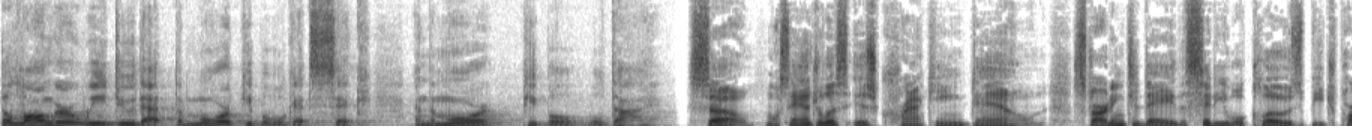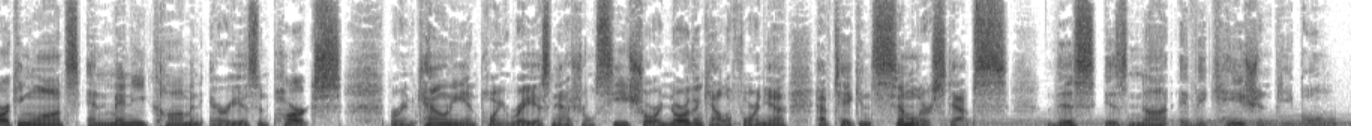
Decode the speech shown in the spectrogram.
The longer we do that, the more people will get sick and the more people will die. So, Los Angeles is cracking down. Starting today, the city will close beach parking lots and many common areas and parks. Marin County and Point Reyes National Seashore in Northern California have taken similar steps. This is not a vacation, people.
